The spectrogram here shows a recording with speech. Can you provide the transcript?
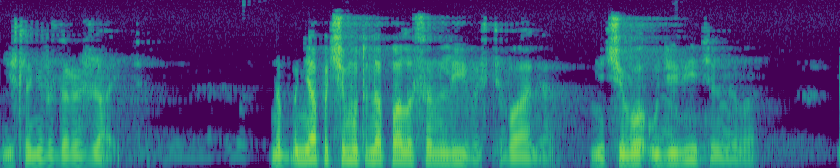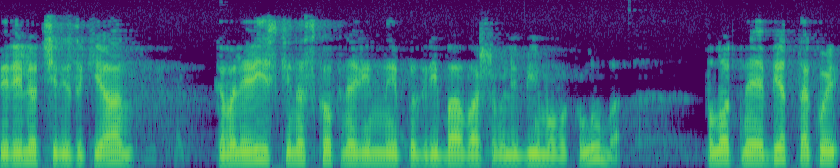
если не возражаете». На меня почему-то напала сонливость, Валя. Ничего удивительного. Перелет через океан, кавалерийский наскок на винные погреба вашего любимого клуба, плотный обед, такой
